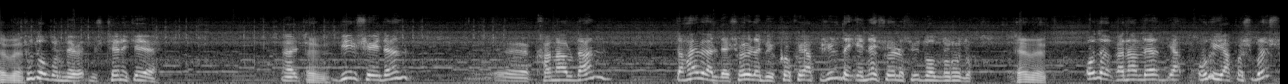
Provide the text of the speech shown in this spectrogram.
Evet. su doldurmaya gitmiş tenekeye. Yani Evet. Bir şeyden e, kanaldan daha evvel de şöyle bir koku yapışır da yine şöyle suyu doldururduk. Evet. O da kanalda ya, onu yapışmış.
